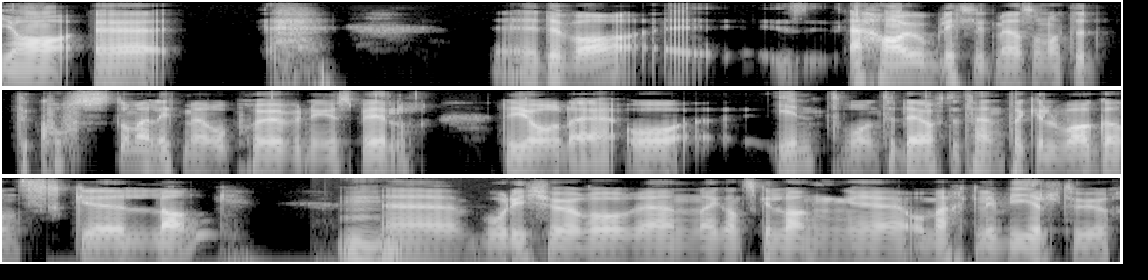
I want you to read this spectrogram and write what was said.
Ja, eh, eh, det var eh, Jeg har jo blitt litt mer sånn at det, det koster meg litt mer å prøve nye spill. Det gjør det. Og introen til Day of the Tentacle var ganske lang. Mm. Eh, hvor de kjører en ganske lang eh, og merkelig biltur.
